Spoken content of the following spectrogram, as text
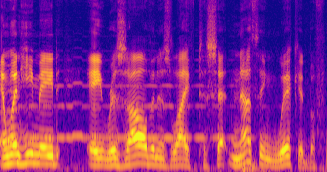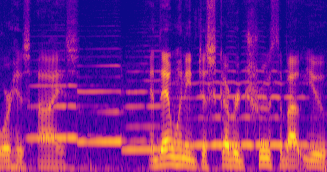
and when he made a resolve in his life to set nothing wicked before his eyes. And then when he discovered truth about you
